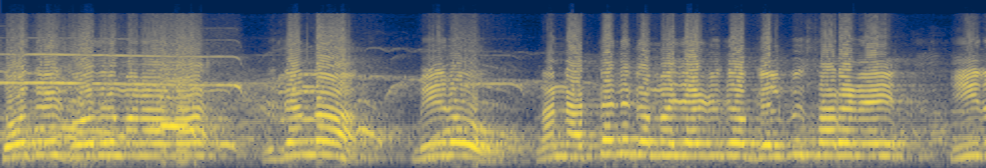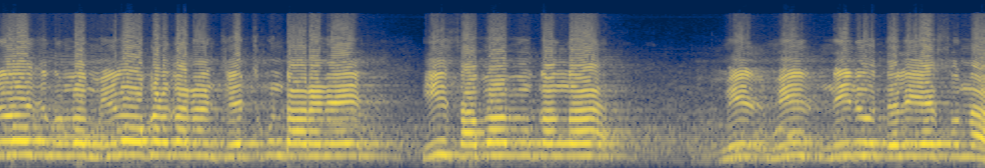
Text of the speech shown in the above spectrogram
సోదరి సోదరి మనవల్ల నిజంగా మీరు నన్ను అత్యధిక మెజారిటీతో గెలిపిస్తారని ఈ రోజుల్లో మీలో ఒకటిగా నన్ను చేర్చుకుంటారని ఈ సభాముఖంగా మీ మీ నేను తెలియజేస్తున్నా.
